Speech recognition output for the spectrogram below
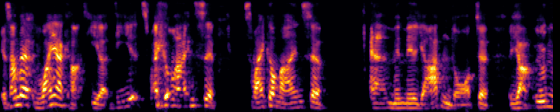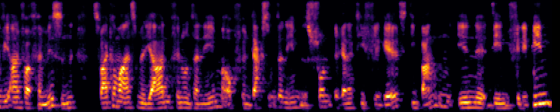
jetzt haben wir Wirecard hier, die 2,1 2,1 äh, Milliarden dort ja irgendwie einfach vermissen. 2,1 Milliarden für ein Unternehmen, auch für ein DAX-Unternehmen, ist schon relativ viel Geld. Die Banken in den Philippinen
